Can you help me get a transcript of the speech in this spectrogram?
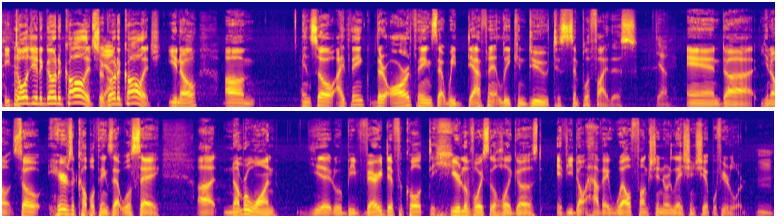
he told you to go to college, so Mm. Yeah. go to college, you know. Um, and so I think there are things that we definitely can do to simplify this. Yeah. And uh, you know, so here's a couple things that we'll say. Uh, number one, it will be very difficult to hear the voice of the Holy Ghost if you don't have a well-functioning relationship with your Lord. so Mm.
